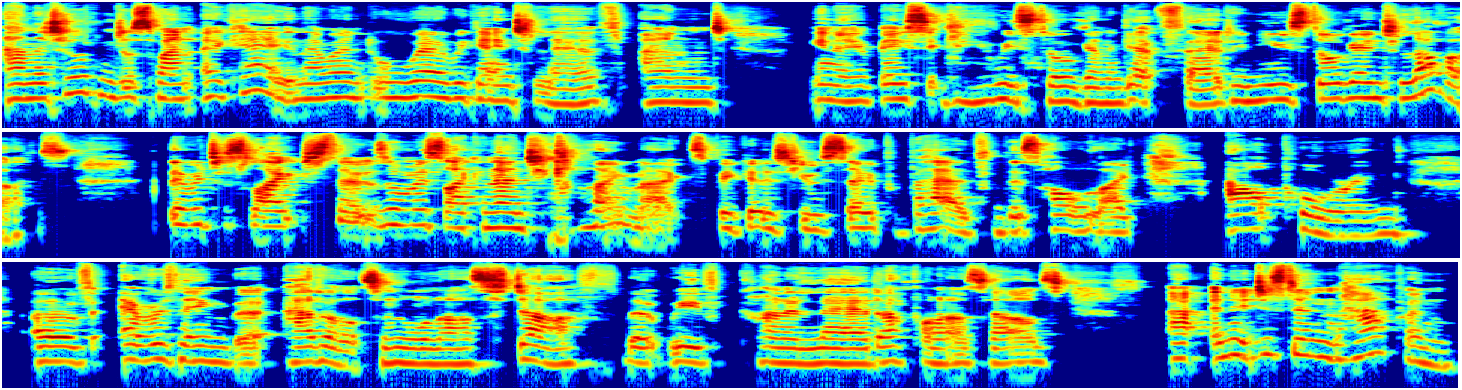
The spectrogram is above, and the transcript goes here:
And the children just went, okay. And they went, well, where are we going to live? And you know, basically we're still going to get fed and you're still going to love us. They were just like, so it was almost like an anticlimax because she was so prepared for this whole like outpouring of everything but adults and all our stuff that we've kind of layered up on ourselves. Uh, and it just didn't happen.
